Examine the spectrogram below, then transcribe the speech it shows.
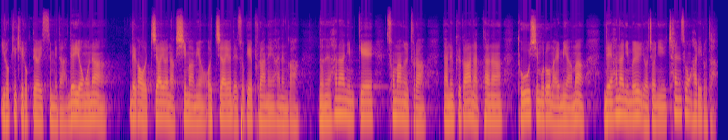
이렇게 기록되어 있습니다. 내 영혼아 내가 어찌하여 낙심하며 어찌하여 내 속에 불안해하는가 너는 하나님께 소망을 두라 나는 그가 나타나 도우심으로 말미암아 내 하나님을 여전히 찬송하리로다.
